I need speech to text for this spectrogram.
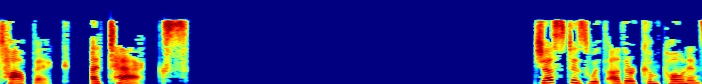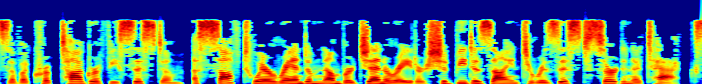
Topic. Attacks Just as with other components of a cryptography system, a software random number generator should be designed to resist certain attacks.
